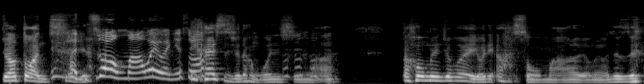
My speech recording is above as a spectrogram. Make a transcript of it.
就要断气。很重吗？我以为你说一开始觉得很温馨啊，到后面就会有点啊手麻了，有没有？就是。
